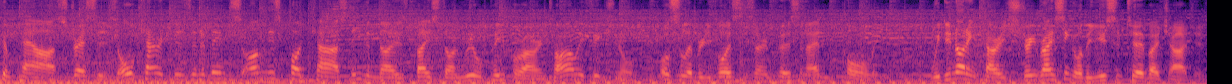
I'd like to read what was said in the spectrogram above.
And Power stresses all characters and events on this podcast, even those based on real people, are entirely fictional. All celebrity voices are impersonated poorly. We do not encourage street racing or the use of turbochargers.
